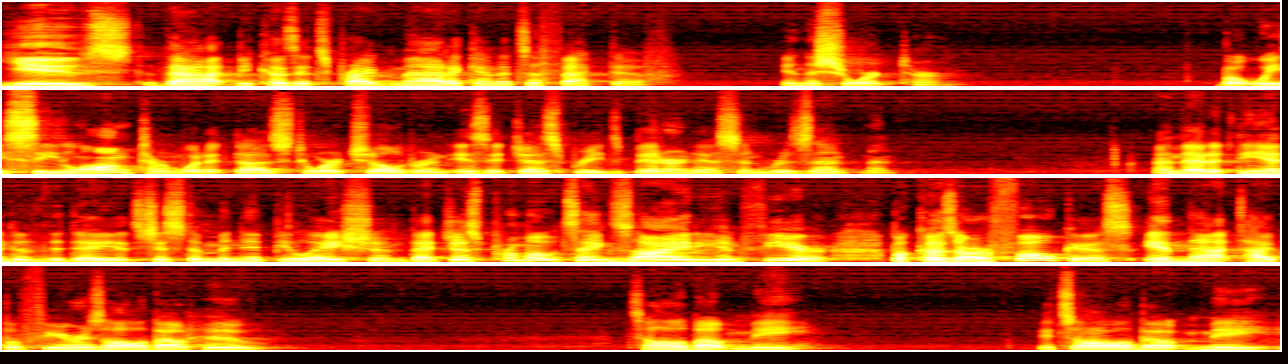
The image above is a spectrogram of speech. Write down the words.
used that because it's pragmatic and it's effective in the short term. But we see long term what it does to our children is it just breeds bitterness and resentment. And that at the end of the day, it's just a manipulation that just promotes anxiety and fear because our focus in that type of fear is all about who? It's all about me. It's all about me.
